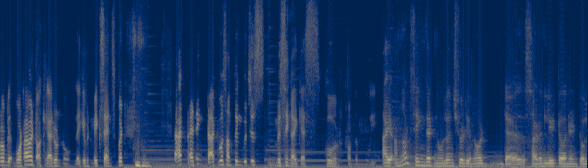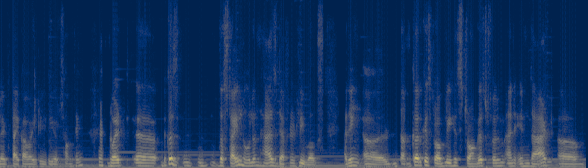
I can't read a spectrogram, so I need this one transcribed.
probably what am I talking? I don't know. Like if it makes sense. But that I think that was something which is missing, I guess, core from the movie. I, I'm not saying that Nolan should, you know, de- suddenly turn into like Taika Waititi or something, but uh, because the style Nolan has definitely works. I think uh, Dunkirk is probably his strongest film, and in that, um,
